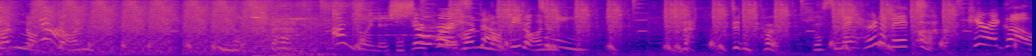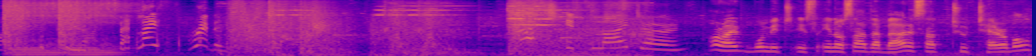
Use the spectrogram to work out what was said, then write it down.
I'm not done. Not bad. I'm going to show you're her I'm stuff. not Leave done. me. That didn't hurt. This may hurt a bit. Here I go. Not bad. Lace ribbon. It's my turn. Alright, wouldn't be, t- it's, you know, it's not that bad. It's not too terrible.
